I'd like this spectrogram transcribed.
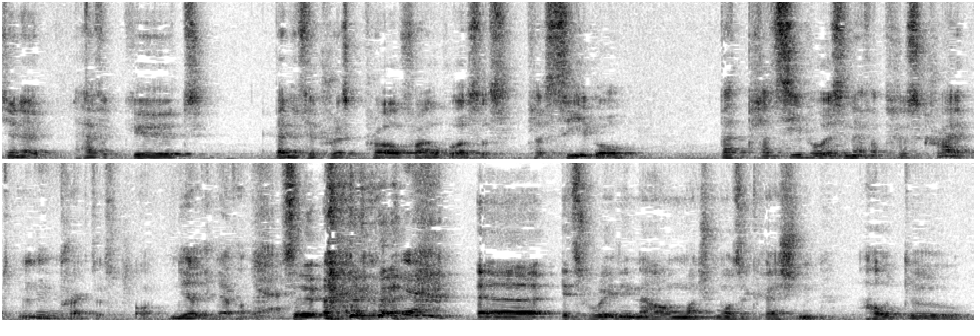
you know have a good benefit risk profile versus placebo, but placebo is never prescribed in practice, or nearly never. Yeah. So Yeah. uh, it's really now much more the question: How do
